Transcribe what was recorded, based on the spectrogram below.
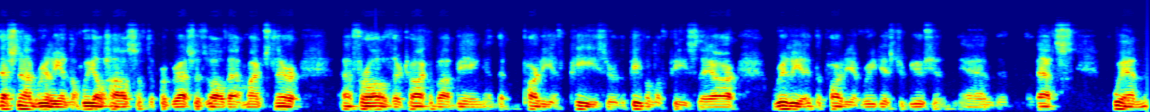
that's not really in the wheelhouse of the progressives all that much. They're uh, for all of their talk about being the party of peace or the people of peace, they are really the party of redistribution, and that's when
